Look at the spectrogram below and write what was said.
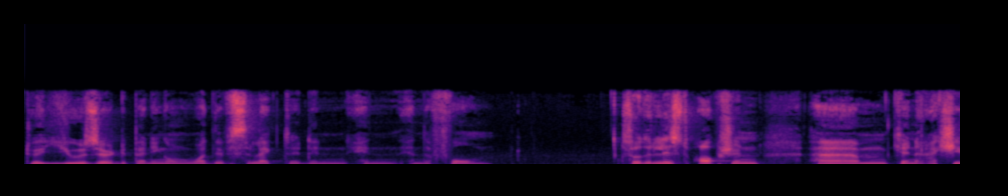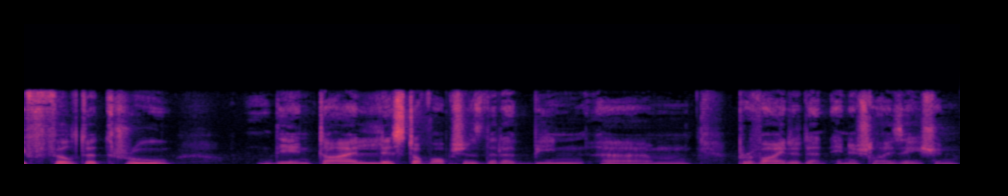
to a user depending on what they've selected in in, in the form. So the list option um, can actually filter through the entire list of options that have been um, provided at initialization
